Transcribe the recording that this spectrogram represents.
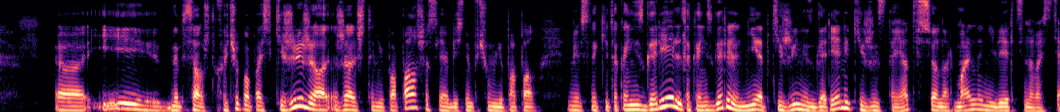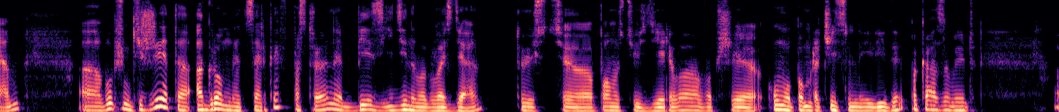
Э, и написал, что хочу попасть в Кижи, жаль, что не попал, сейчас я объясню, почему не попал. И все такие, так они сгорели, так они сгорели. Нет, Кижи не сгорели, Кижи стоят, все нормально, не верьте новостям. Э, в общем, Кижи — это огромная церковь, построенная без единого гвоздя, то есть э, полностью из дерева, вообще умопомрачительные виды показывает.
